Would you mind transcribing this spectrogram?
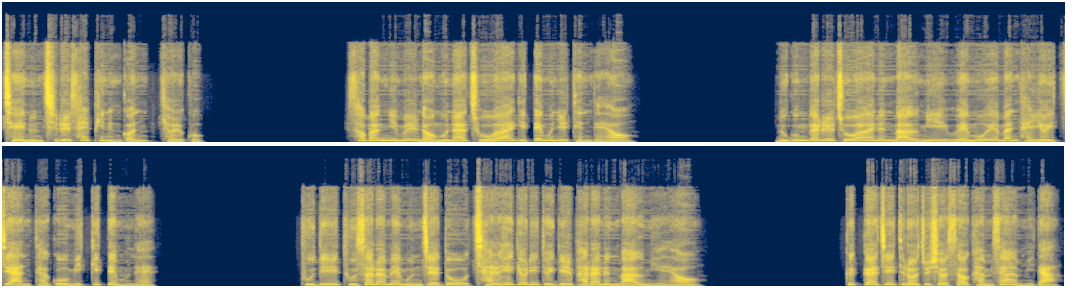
제 눈치를 살피는 건 결국 서방님을 너무나 좋아하기 때문일 텐데요. 누군가를 좋아하는 마음이 외모에만 달려있지 않다고 믿기 때문에 부디 두 사람의 문제도 잘 해결이 되길 바라는 마음이에요. 끝까지 들어주셔서 감사합니다.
